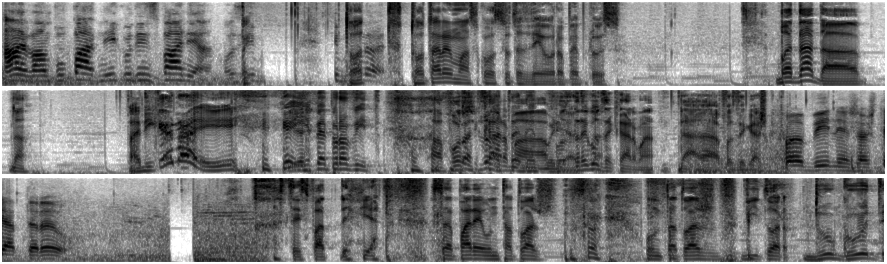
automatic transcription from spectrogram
Hai, v-am pupat, Nicu din Spania. O zi tot, tot a rămas cu 100 de euro pe plus Bă, da, da, da. Adică da, e, e pe profit A fost și Toată karma, a nebunia fost drăguță asta. karma. Da, da, a fost de gașcă Fă bine și așteaptă rău. Asta e sfat de viață. Să pare un tatuaj, un tatuaj viitor. Do good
